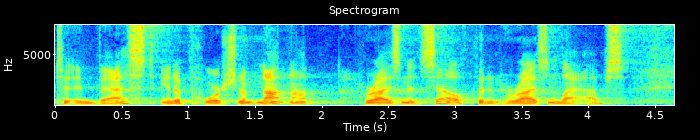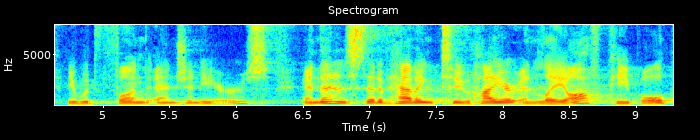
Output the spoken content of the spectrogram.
to invest in a portion of, not, not Horizen itself, but in Horizen Labs, it would fund engineers. And then instead of having to hire and lay off people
